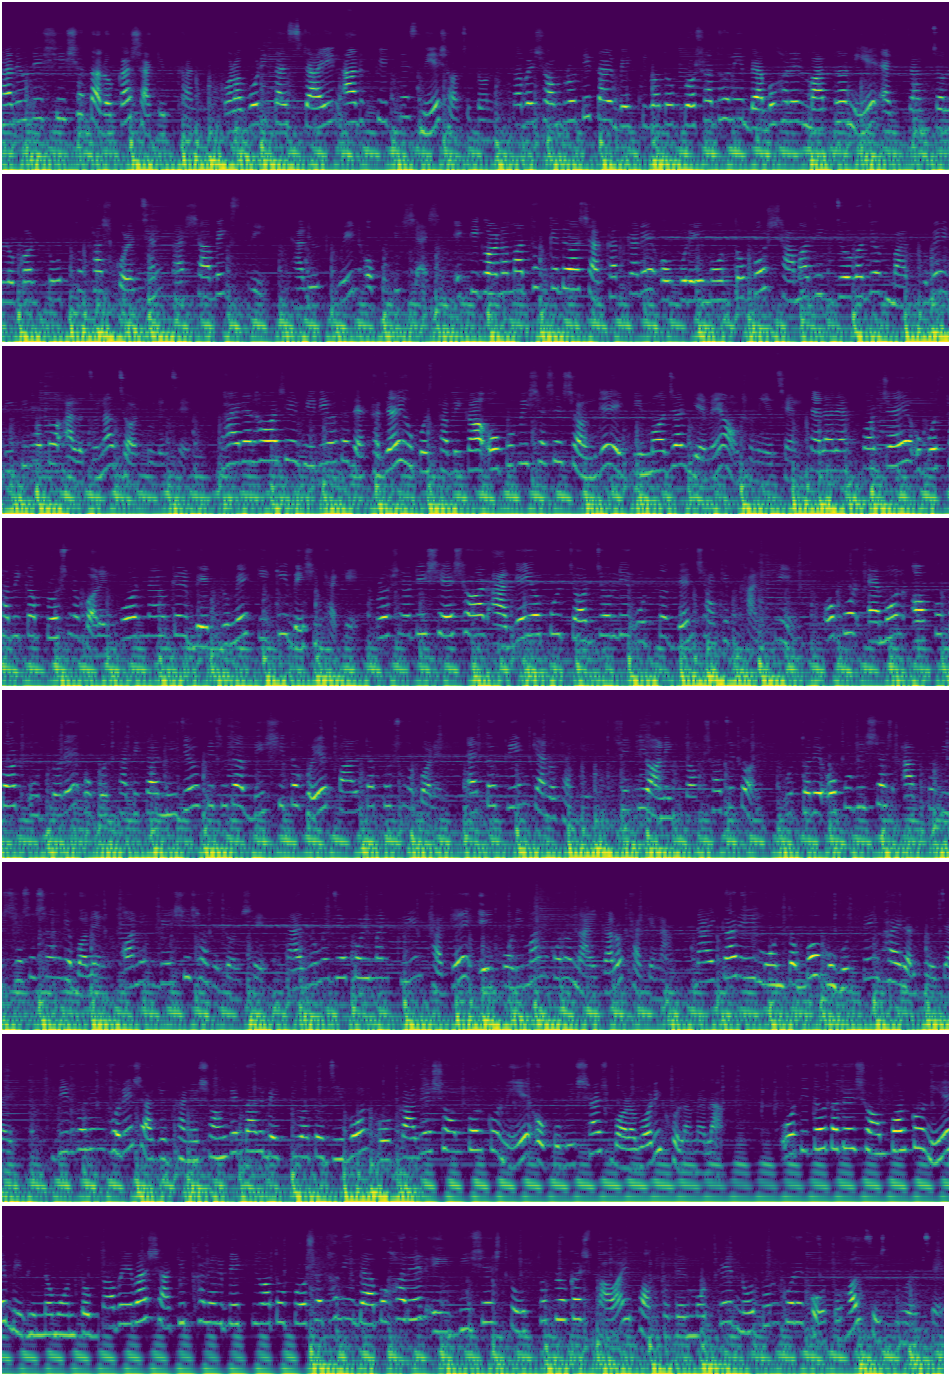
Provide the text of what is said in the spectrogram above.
ঢালিউডের শীর্ষ তারকা শাকিব খান। বরাবরই তার স্টাইল আর ফিটনেস নিয়ে সচেতন। তবে সম্প্রতি তার ব্যক্তিগত প্রসাধনী ব্যবহারের মাত্রা নিয়ে এক চাঞ্চল্যকর তথ্য ফাঁস করেছেন তার সাবেক স্ত্রী হলিউড কুইন অপু বিশ্বাস। একটি গণমাধ্যমকে দেওয়া সাক্ষাৎকারে অপুর এই মন্তব্য সামাজিক যোগাযোগ মাধ্যমে রীতিমতো আলোচনা ঝড় তুলেছে। ভাইরাল হওয়া সেই ভিডিওতে দেখা যায়, উপস্থাপিকা অপু বিশ্বাসের সঙ্গে একটি মজার গেমে অংশ নিয়েছেন। খেলার এক পর্যায়ে উপস্থাপিকা প্রশ্ন করেন, কোন নায়কের বেডরুমে কি কি বেশি থাকে? প্রশ্নটি শেষ হওয়ার আগেই অপু চটজলদি উত্তর দেন শাকিব খান। ক্লিন অপুর এমন অকপট উত্তরে উপস্থাপিকা নিজেও কিছুটা বিস্মিত হয়ে পাল্টা প্রশ্ন করেন, এত ক্রিম কেন থাকে? সে কি অনেক ত্বক সচেতন? উত্তরে অপু বিশ্বাস আত্মবিশ্বাসের সঙ্গে বলেন, অনেক বেশি সচেতন সে। তার রুমে যে পরিমাণ ক্রিম থাকে, এই পরিমাণ কোনো নায়িকারও থাকে না। নায়িকার এই মন্তব্য মুহূর্তেই ভাইরাল হয়ে যায়। দীর্ঘদিন ধরে শাকিব খানের সঙ্গে তার ব্যক্তিগত জীবন ও কাজের সম্পর্ক নিয়ে অপু বিশ্বাস বরাবরই খোলামেলা। অতীতেও তাদের সম্পর্ক নিয়ে বিভিন্ন মন্তব্য। তবে এবার শাকিব খানের ব্যক্তিগত প্রসাধনী ব্যবহারের এই বিশেষ তথ্য প্রকাশ পাওয়ায় ভক্তদের মধ্যে নতুন করে কৌতূহল সৃষ্টি হয়েছে।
